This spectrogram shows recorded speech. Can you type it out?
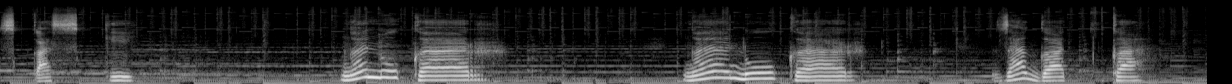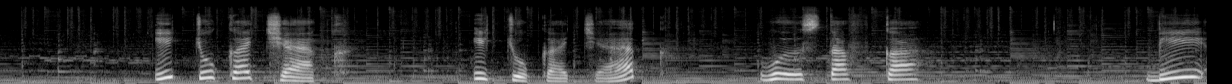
сказки. Нганукар. Нганукар. Загадка. Ичукачак. Ичукачак. Выставка. би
